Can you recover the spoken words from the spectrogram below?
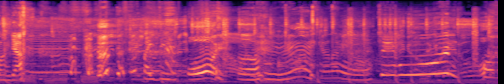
กวางยา ไปจริงโอ้ยเออหืมเจฮุนโอ้ย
